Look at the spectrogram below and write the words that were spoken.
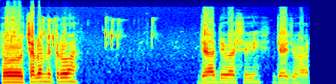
તો ચાલો મિત્રો, જય આદિવાસી, જય જોહાર.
